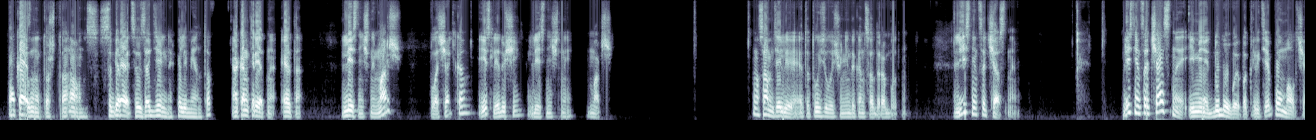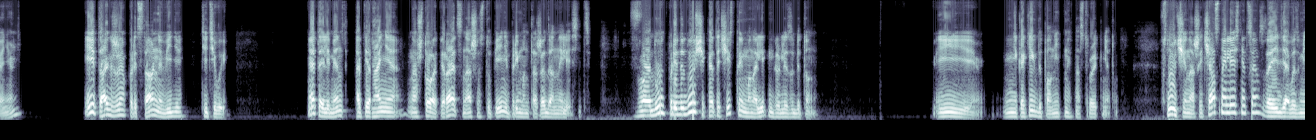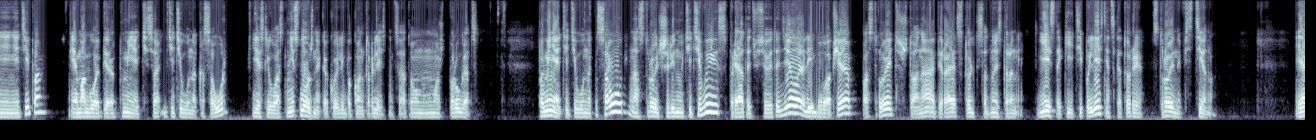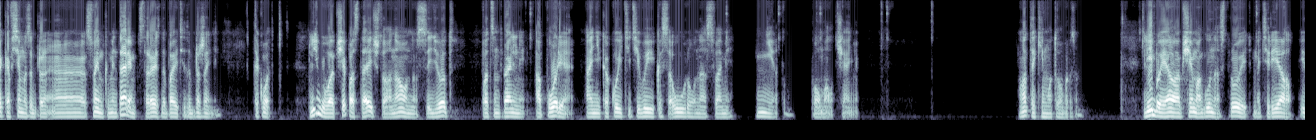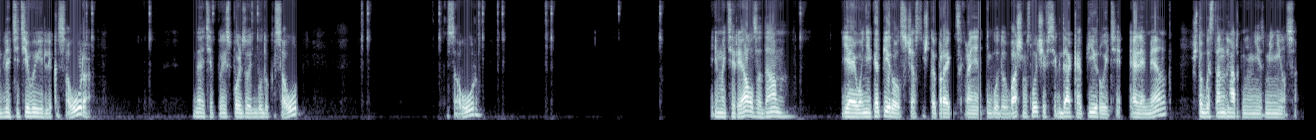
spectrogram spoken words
Показано то, что она у нас собирается из отдельных элементов, а конкретно это лестничный марш, площадка и следующий лестничный марш. На самом деле этот узел еще не до конца доработан. Лестница частная. Лестница частная имеет дубовое покрытие по умолчанию и также представлена в виде тетивы. Это элемент опирания, на что опираются наши ступени при монтаже данной лестницы. В двух предыдущих это чистый монолитный железобетон. И никаких дополнительных настроек нету. В случае нашей частной лестницы, зайдя в изменение типа, я могу, во-первых, поменять тетиву на косаур, если у вас несложный какой-либо контур лестницы, а то он может поругаться. Поменять тетиву на косаур, настроить ширину тетивы, спрятать все это дело, либо вообще построить, что она опирается только с одной стороны. Есть такие типы лестниц, которые встроены в стену. Я ко всем изобра... э, своим комментариям постараюсь добавить изображение. Так вот, либо вообще поставить, что она у нас идет по центральной опоре, а никакой тетивы и косаура у нас с вами нету по умолчанию. Вот таким вот образом. Либо я вообще могу настроить материал и для тетивы, и для косаура. Давайте поиспользовать буду косаур. Косаур. И материал задам. Я его не копировал сейчас, потому что я проект сохранять не буду. В вашем случае всегда копируйте элемент, чтобы стандартный не изменился.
